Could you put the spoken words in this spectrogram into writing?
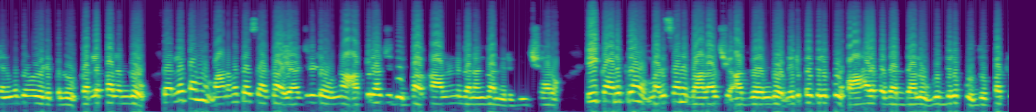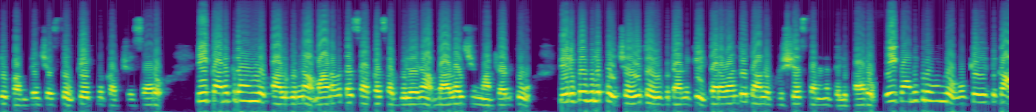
జన్మదిన వేడుకలు కర్లపాలెంలో కర్లపాలెం మానవతా శాఖ యాజరిలో ఉన్న అఖిరాజు దిబ్బ కాలను ఘనంగా నిర్వహించారు. ఈ కార్యక్రమం మరసాని బాలాజీ ఆధ్వర్యంలో నిరుపేదలకు ఆహార పదార్థాలు వృద్ధులకు దుప్పట్లు పంపిణీ చేస్తూ కేక్ను కట్ చేశారు. ఈ కార్యక్రమంలో పాల్గొన్న మానవతా శాఖ సభ్యులైన బాలాజీ మాట్లాడుతూ నిరుపేదలకు చేయూత ఇవ్వడానికి తన వంతు తాను కృషి చేస్తానని తెలిపారు. ఈ కార్యక్రమంలో ముఖ్య అతిథిగా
